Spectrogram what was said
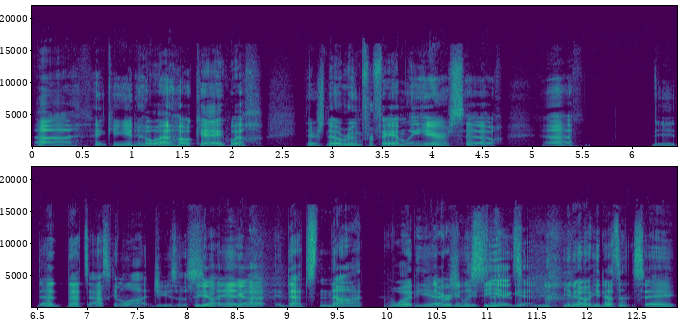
uh thinking you know well okay well there's no room for family here so uh it- that that's asking a lot jesus Yeah, and yeah. Uh, that's not what he Never actually see says. again. you know he doesn't say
